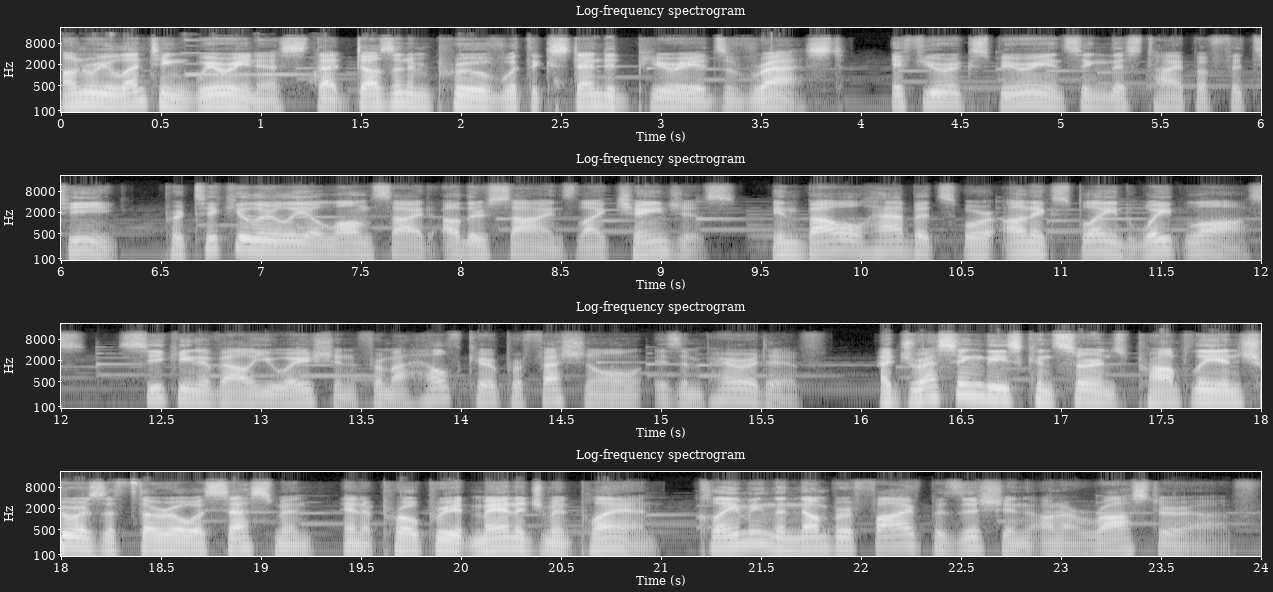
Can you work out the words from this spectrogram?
unrelenting weariness that doesn't improve with extended periods of rest. If you're experiencing this type of fatigue, particularly alongside other signs like changes in bowel habits or unexplained weight loss, seeking evaluation from a healthcare professional is imperative. Addressing these concerns promptly ensures a thorough assessment and appropriate management plan. Claiming the number 5 position on our roster of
